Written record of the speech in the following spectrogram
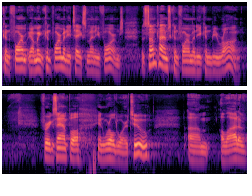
conform, I mean, conformity takes many forms, but sometimes conformity can be wrong. For example, in World War II, um, a lot of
